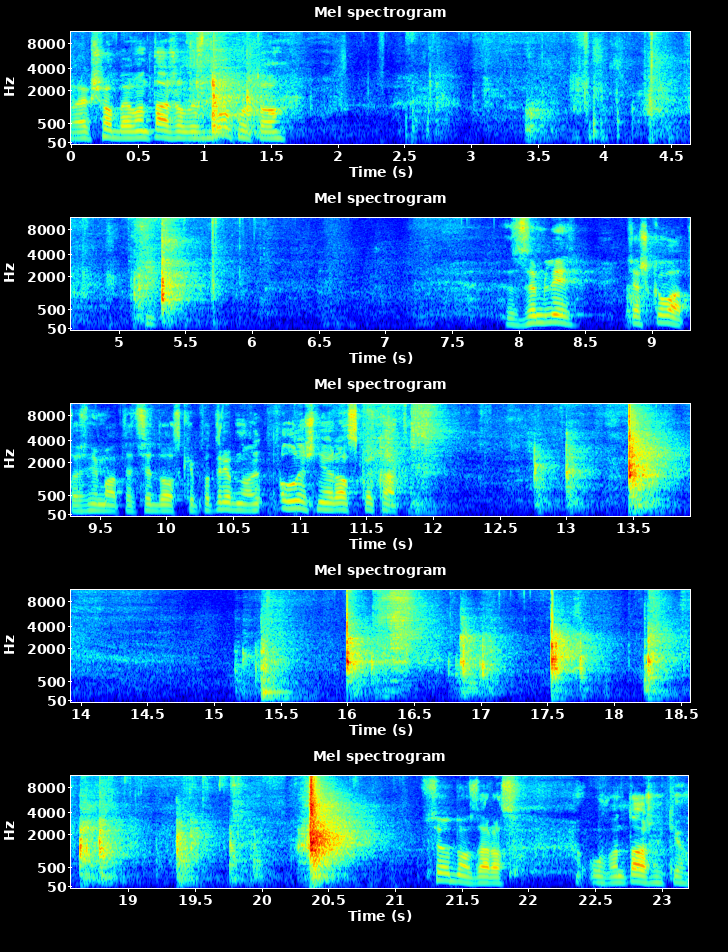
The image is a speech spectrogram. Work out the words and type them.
Бо якщо б вантажили збоку, то з землі тяжкувато знімати ці доски, потрібно лишній раз скакати. Все одно зараз у вантажників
